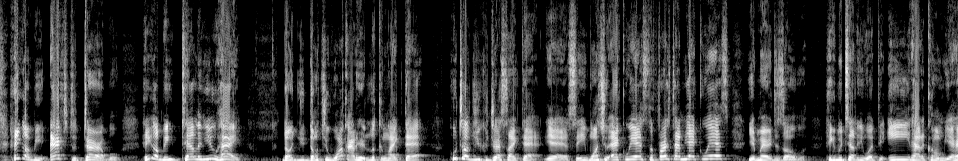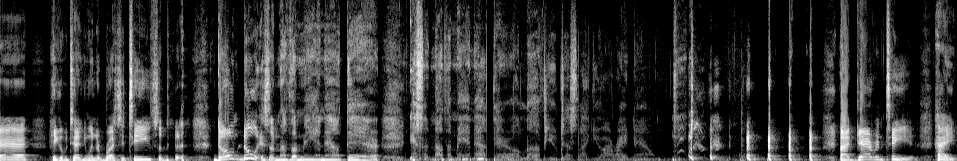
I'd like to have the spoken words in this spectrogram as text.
he gonna be extra terrible. He gonna be telling you, hey, don't you don't you walk out of here looking like that. Who told you you could dress like that? Yeah, see, once you acquiesce, the first time you acquiesce, your marriage is over. He can be telling you what to eat, how to comb your hair. He can be telling you when to brush your teeth. So don't do it. It's another man out there. It's another man out there who'll love you just like you are right now. I guarantee it. Hey,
